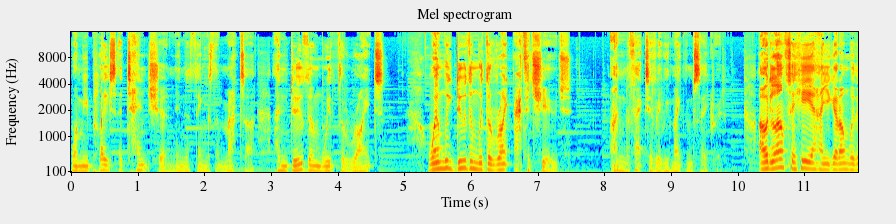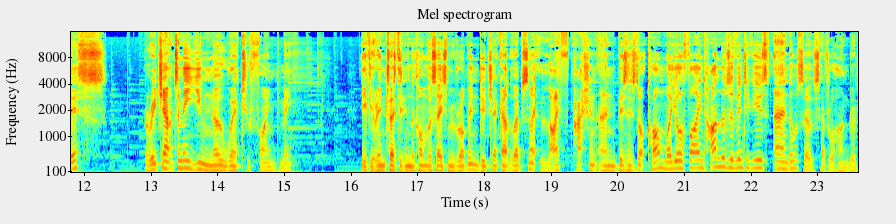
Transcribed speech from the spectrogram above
when we place attention in the things that matter and do them with the right when we do them with the right attitude and effectively we make them sacred. I would love to hear how you get on with this. Reach out to me, you know where to find me. If you're interested in the conversation with Robin, do check out the website lifepassionandbusiness.com where you'll find hundreds of interviews and also several hundred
